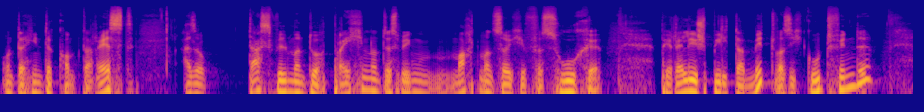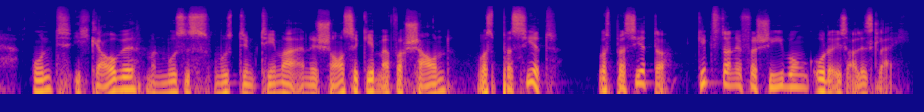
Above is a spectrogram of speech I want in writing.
und dahinter kommt der Rest. Also das will man durchbrechen und deswegen macht man solche Versuche. Pirelli spielt da mit, was ich gut finde. Und ich glaube, man muss es, muss dem Thema eine Chance geben, einfach schauen, was passiert. Was passiert da? Gibt es da eine Verschiebung oder ist alles gleich?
